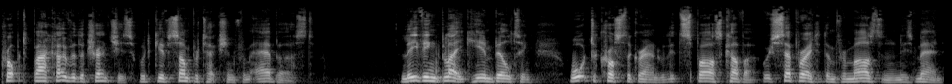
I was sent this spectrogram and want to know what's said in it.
propped back over the trenches, would give some protection from airburst. Leaving Blake, he and Bilting walked across the ground with its sparse cover, which separated them from Marsden and his men,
